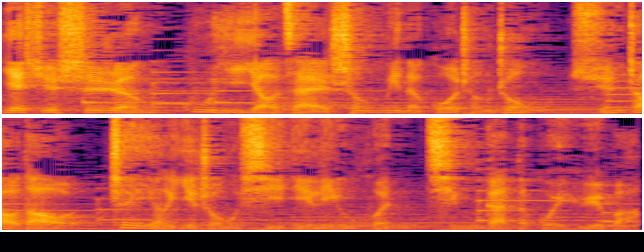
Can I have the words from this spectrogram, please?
也许诗人故意要在生命的过程中寻找到这样一种洗涤灵魂情感的鬼域吧。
